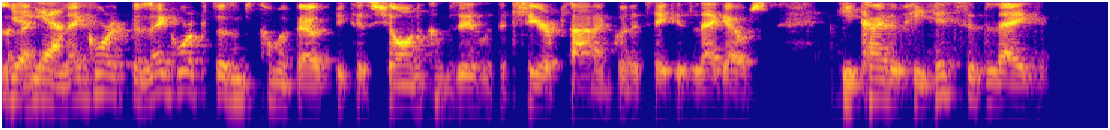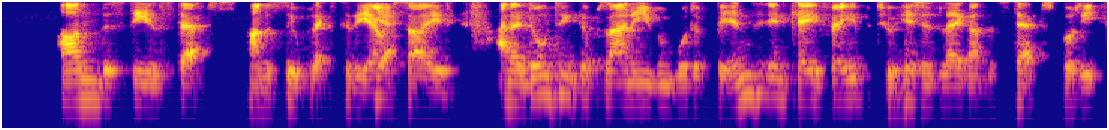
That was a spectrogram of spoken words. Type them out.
Yeah, like yeah. The legwork, the legwork doesn't come about because Shawn comes in with a clear plan. I'm going to take his leg out. He kind of he hits his leg on the steel steps on a suplex to the yes. outside. And I don't think the plan even would have been in kayfabe to hit his leg on the steps, but he,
